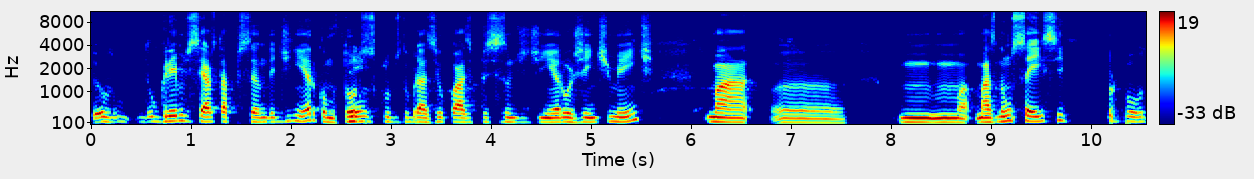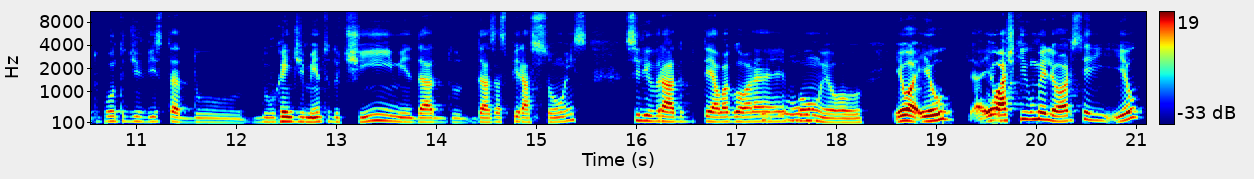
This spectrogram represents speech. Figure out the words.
eu- o Grêmio de certo está precisando de dinheiro, como todos Sim. os clubes do Brasil quase precisam de dinheiro urgentemente, mas, mas não sei se do ponto de vista do, do rendimento do time, da, do- das aspirações, se livrar do Bitelo agora é O- bom. Eu, eu, eu, eu acho que o melhor seria. Eu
